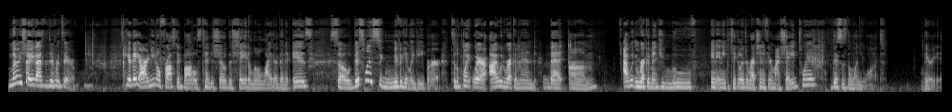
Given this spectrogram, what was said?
Let me show you guys the difference here. Here they are. And you know, frosted bottles tend to show the shade a little lighter than it is. So this one is significantly deeper to the point where I would recommend that, um, I wouldn't recommend you move in any particular direction if you're my shade twin. This is the one you want period.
